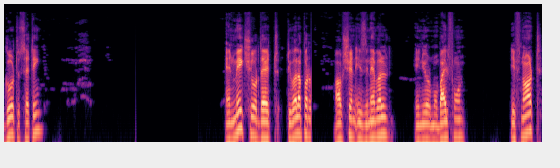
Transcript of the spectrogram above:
go to setting and make sure that developer option is enabled in your mobile phone. If not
